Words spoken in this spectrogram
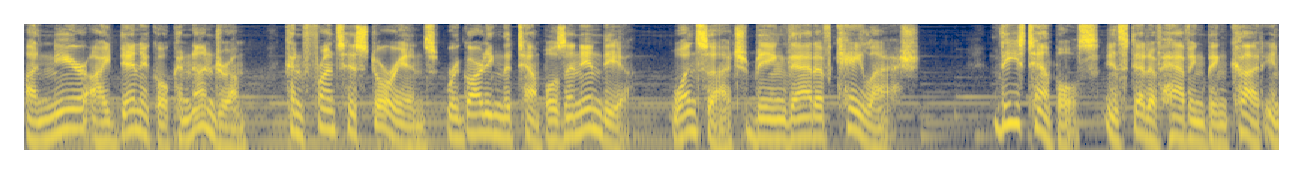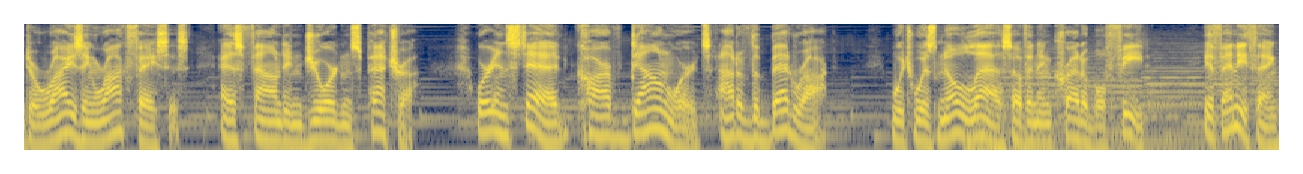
a near-identical conundrum confronts historians regarding the temples in India, one such being that of Kailash. These temples, instead of having been cut into rising rock faces, as found in Jordan's Petra, were instead carved downwards out of the bedrock, which was no less of an incredible feat, if anything,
